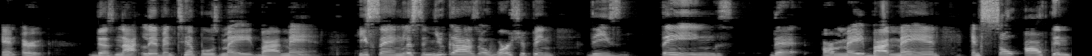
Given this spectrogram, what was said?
and earth, does not live in temples made by man. He's saying, listen, you guys are worshiping these things that are made by man. And so often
